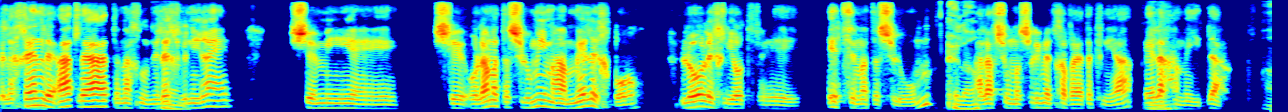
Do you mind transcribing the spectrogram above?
ולכן לאט לאט אנחנו נלך כן. ונראה שמי, אה, שעולם התשלומים, המלך בו, לא הולך להיות אה, עצם התשלום, אלא, על אף שהוא משלים את חוויית הקנייה, אלא, אלא המידע. אה,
